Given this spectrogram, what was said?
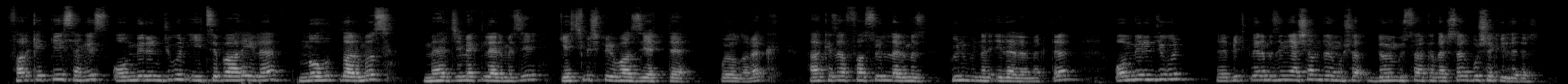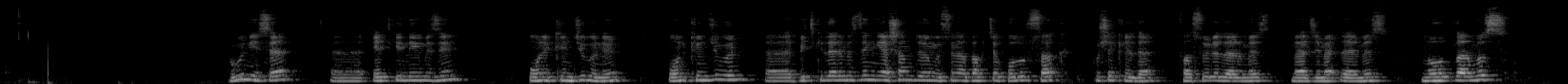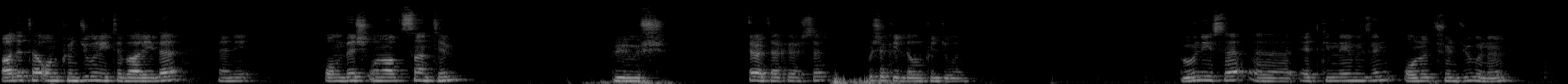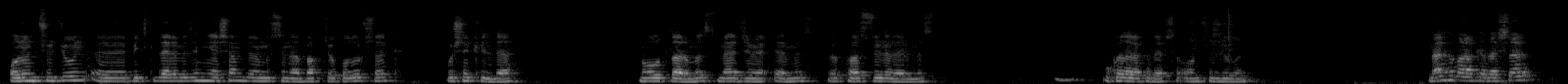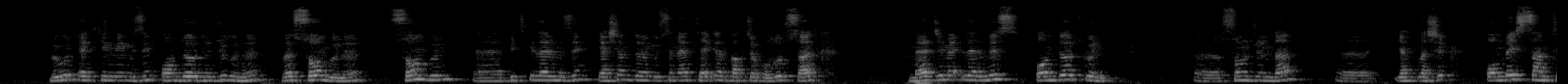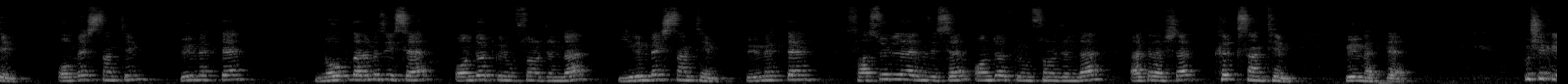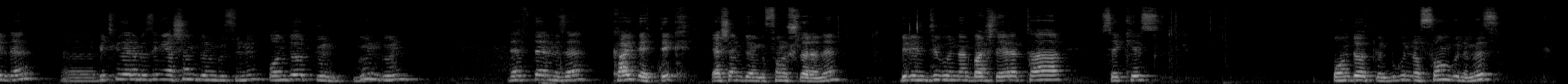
Fark ettiyseniz 11. gün itibariyle nohutlarımız mercimeklerimizi geçmiş bir vaziyette boy olarak. Herkese fasulyelerimiz gün günden ilerlemekte. 11. gün e, bitkilerimizin yaşam döngüsü, arkadaşlar bu şekildedir. Bugün ise e, etkinliğimizin 12. günü. 12. gün e, bitkilerimizin yaşam döngüsüne bakacak olursak bu şekilde fasulyelerimiz, mercimeklerimiz, nohutlarımız adeta 12. gün itibariyle yani 15-16 santim büyümüş. Evet arkadaşlar bu şekilde 12. gün. Bugün ise e, etkinliğimizin 13. günü. 13. gün e, bitkilerimizin yaşam döngüsüne bakacak olursak bu şekilde nohutlarımız, mercimeklerimiz ve fasulyelerimiz bu kadar arkadaşlar 13. gün. Merhaba arkadaşlar. Bugün etkinliğimizin 14. günü ve son günü. Son gün e, bitkilerimizin yaşam döngüsüne tekrar bakacak olursak mercimeklerimiz 14 gün e, sonucunda e, yaklaşık 15 santim 15 santim büyümekte. Nohutlarımız ise 14 günün sonucunda 25 santim büyümekte. Fasulyelerimiz ise 14 günün sonucunda arkadaşlar 40 santim büyümekte. Bu şekilde e, bitkilerimizin yaşam döngüsünü 14 gün gün gün defterimize kaydettik. Yaşam döngü sonuçlarını. Birinci günden başlayarak ta 8 14 gün bugün de son günümüz.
